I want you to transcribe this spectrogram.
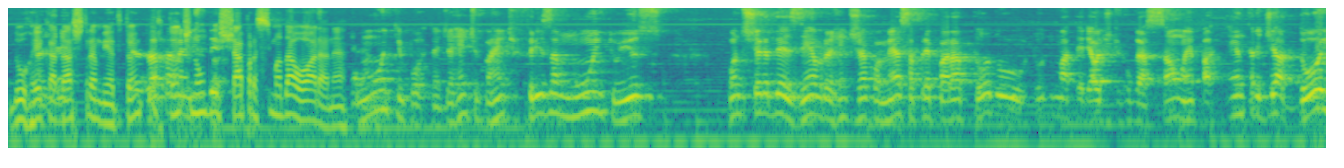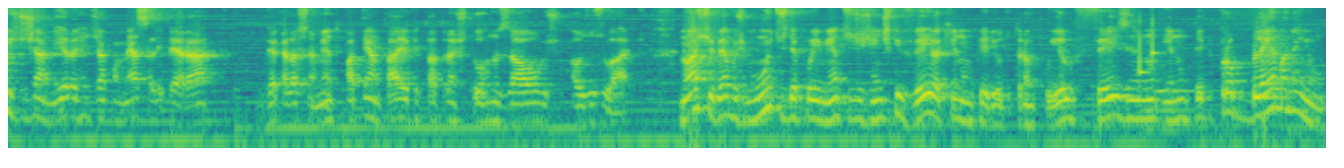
do recadastramento. Então é importante não deixar para cima da hora, né? É muito importante. A gente, a gente frisa muito isso. Quando chega dezembro, a gente já começa a preparar todo, todo o material de divulgação. Entra dia 2 de janeiro, a gente já começa a liberar o recadastramento para tentar evitar transtornos aos, aos usuários. Nós tivemos muitos depoimentos de gente que veio aqui num período tranquilo, fez e não, e não teve problema nenhum.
